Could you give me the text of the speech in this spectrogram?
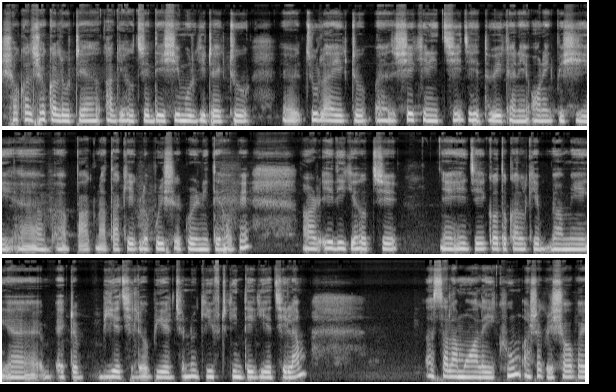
সকাল সকাল উঠে আগে হচ্ছে দেশি মুরগিটা একটু চুলায় একটু সেঁকে নিচ্ছি যেহেতু এখানে অনেক বেশি আ পাখনা থাকে এগুলো পরিষ্কার করে নিতে হবে। আর এদিকে হচ্ছে এই যে গতকালকে আমি একটা বিয়ে ছিল, বিয়ের জন্য গিফট কিনতে গিয়েছিলাম। আসসালামু আলাইকুম। আশা করি সবাই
